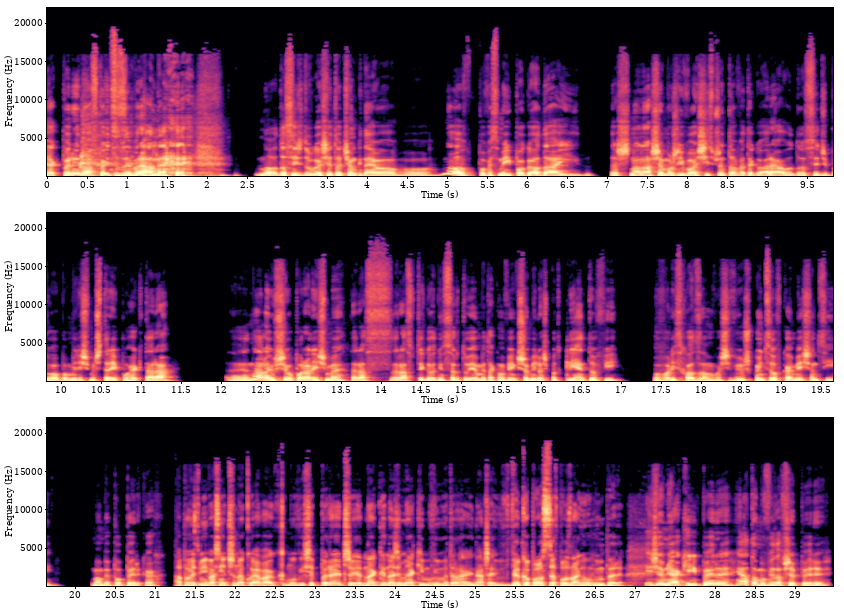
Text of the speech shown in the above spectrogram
Jak pyry, no w końcu zebrane. No dosyć długo się to ciągnęło, bo no powiedzmy i pogoda i też na nasze możliwości sprzętowe tego areału dosyć było, bo mieliśmy 4,5 hektara. E, No ale już się uporaliśmy. Teraz raz w tygodniu sortujemy taką większą ilość pod klientów i powoli schodzą. Właściwie już końcówka, miesiąc i mamy po pyrkach. A powiedz mi właśnie, czy na Kujawach mówi się pyry, czy jednak na ziemniaki mówimy trochę inaczej? W Wielkopolsce, w Poznaniu mówimy pyry. I ziemniaki, i pyry. Ja to mówię zawsze pyry,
